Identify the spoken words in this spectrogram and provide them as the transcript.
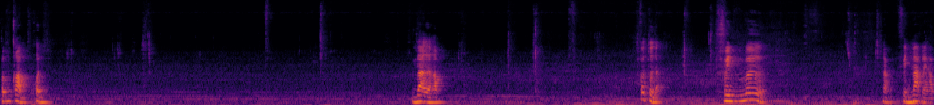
กลมกล่อมทุกคนสุดยอดเลยครับ ก็สุดอะฟินเวอร์แบบฟินมากเลยครับ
